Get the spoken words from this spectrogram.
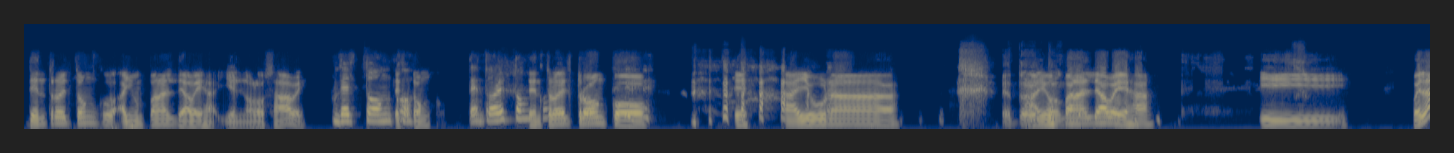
Dentro del tronco hay un panal de abeja y él no lo sabe, Del del tonco. Dentro del tonco. Dentro del tronco eh, hay una, hay un panal de abeja y, ¿verdad?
